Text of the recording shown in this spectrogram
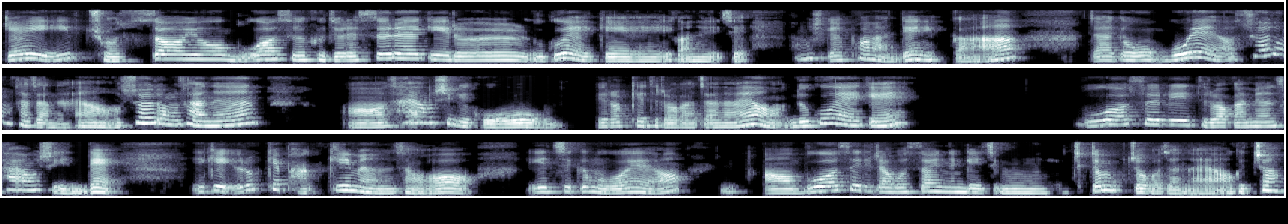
gave, 줬어요. 무엇을 그들의 쓰레기를 누구에게, 이거는 이제 형식에 포함 안 되니까. 자, 이거 뭐예요? 수요동사잖아요. 수요동사는 어, 사형식이고 이렇게 들어가잖아요. 누구에게 무엇을이 들어가면 사형식인데 이게 이렇게 바뀌면서 이게 지금 뭐예요? 어, 무엇을이라고 써 있는 게 지금 직접 목적어잖아요. 그쵸?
